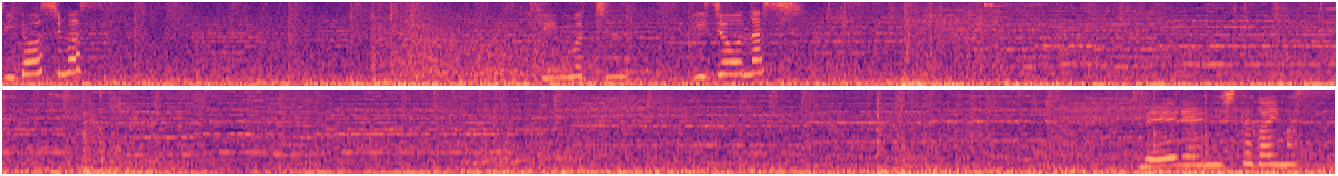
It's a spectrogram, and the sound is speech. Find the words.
移動します。勤務中異常なし。命令に従います。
